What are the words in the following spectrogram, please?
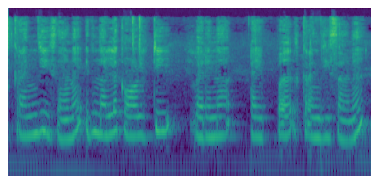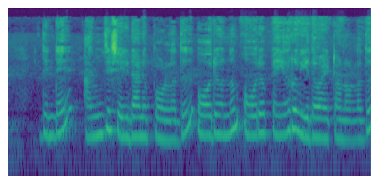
സ്ക്രഞ്ചീസ് ആണ്. ഇത് നല്ല ക്വാളിറ്റി വരുന്ന ടൈപ്പ് സ്ക്രഞ്ചീസ് ആണ്. ഇതിന്റെ അഞ്ച് ഷെയ്ഡാണ് ഇപ്പോൾ ഉള്ളത്. ഓരോന്നും ഓരോ പെയർ വീതമായിട്ടാണുള്ളത്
